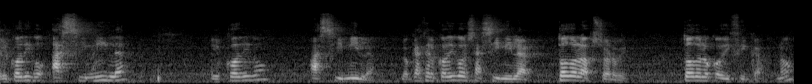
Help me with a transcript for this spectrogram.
el código asimila, el código asimila. Lo que hace el código es asimilar, todo lo absorbe. todo lo codifica, ¿no?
